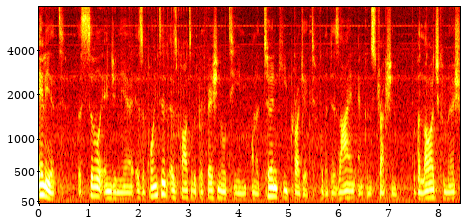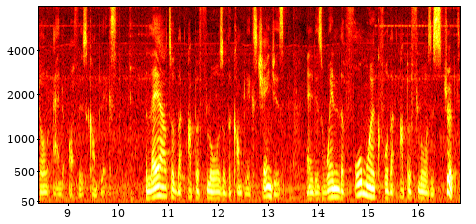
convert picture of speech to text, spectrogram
Elliot, a civil engineer, is appointed as part of the professional team on a turnkey project for the design and construction of a large commercial and office complex. The layout of the upper floors of the complex changes, and it is when the formwork for the upper floors is stripped,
